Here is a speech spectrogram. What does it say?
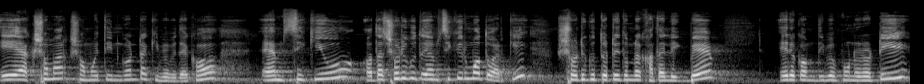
এ একশো মার্ক, সময় তিন ঘণ্টা কীভাবে? দেখো, এমসিকিউ, অর্থাৎ সঠিক উত্তর, এমসিকিউর মতো আর কি, সঠিক উত্তরটি তোমরা খাতায় লিখবে। এরকম দিবে পনেরোটি।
